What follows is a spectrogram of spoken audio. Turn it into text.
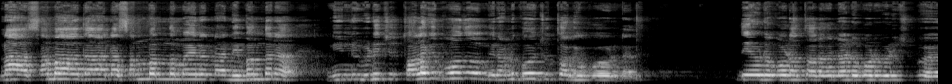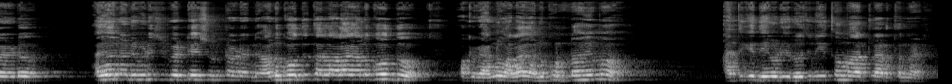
నా సమాధాన సంబంధమైన నా నిబంధన నిన్ను విడిచి తొలగిపోదు. మీరు అనుకోవచ్చు తొలగిపో ఉంటుంది. దేవుడు కూడా తొలగ నన్ను కూడా విడిచిపోయాడు. అయ్యో నన్ను విడిచిపెట్టేసి ఉంటాడని అనుకోవద్దు తల్లి అలాగ అనుకోవద్దు. ఒకవేళ నువ్వు అలాగ అనుకుంటున్నావేమో? అందుకే దేవుడు ఈరోజు నీతో మాట్లాడుతున్నాడు.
